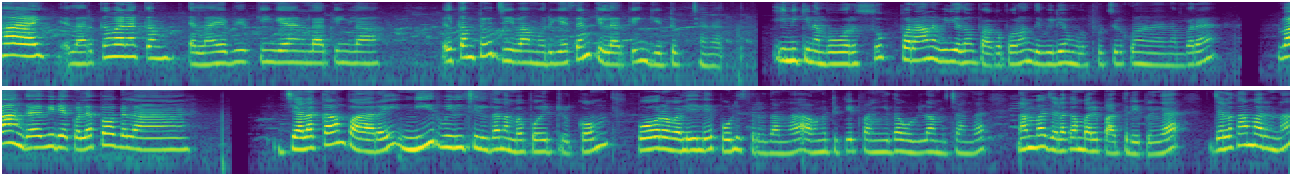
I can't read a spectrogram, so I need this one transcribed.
ஹாய் எல்லாருக்கும் வணக்கம். எல்லாம் எப்படி இருக்கீங்க? நல்லா இருக்கீங்களா? Welcome to Jeeva Murugesan killer king YouTube channel இன்றைக்கி நம்ம ஒரு சூப்பரான வீடியோ தான் பார்க்க போகிறோம் இந்த வீடியோ உங்களுக்கு பிடிச்சிருக்கும்னு நான் நம்புகிறேன் வாங்க வீடியோக்குள்ளே போகலாம். ஜலக்காம்பாறை நீர்வீழ்ச்சியில் தான் நம்ம போயிட்டுருக்கோம். போகிற வழியிலே போலீஸ் இருந்தாங்க. அவங்க டிக்கெட் வாங்கி தான் உள்ளே அமைச்சாங்க. நம்ம ஜலக்காம்பாறை பார்த்துருப்பீங்க ஜலக்காம்பாறைன்னா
